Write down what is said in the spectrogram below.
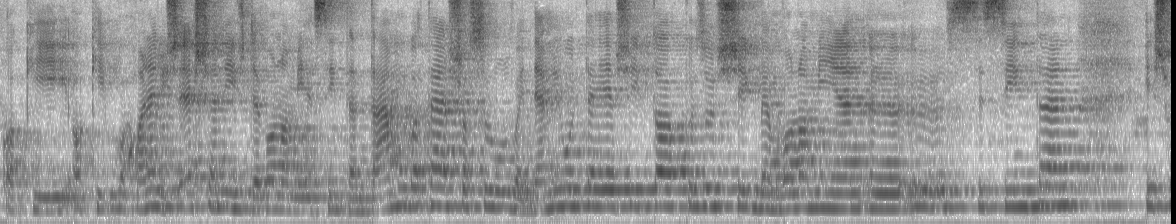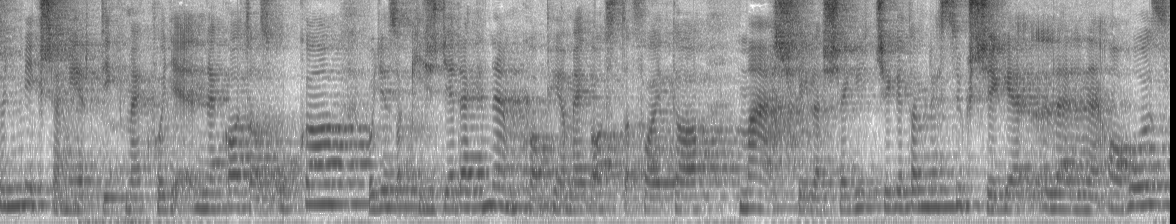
aki, aki ha nem is esen is, de valamilyen szinten támogatásra szorul, vagy nem jól teljesít a közösségben valamilyen ö, ö, szinten, és hogy mégsem értik meg, hogy ennek az az oka, hogy az a kisgyerek nem kapja meg azt a fajta másféle segítséget, amire szüksége lenne ahhoz,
